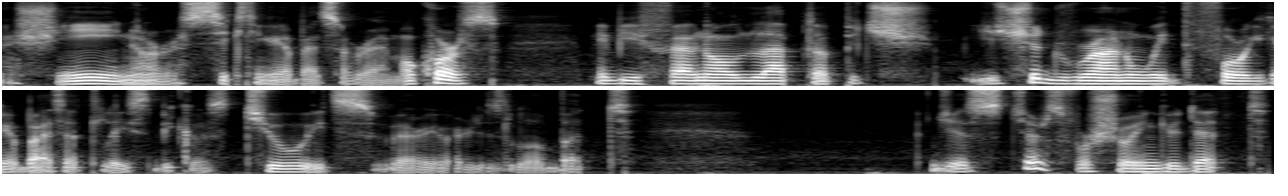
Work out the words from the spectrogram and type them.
machine or 16 gigabytes of RAM. Of course, maybe if you have an old laptop, it sh you should run with 4 gigabytes at least because 2 it's very very slow. But just just for showing you that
